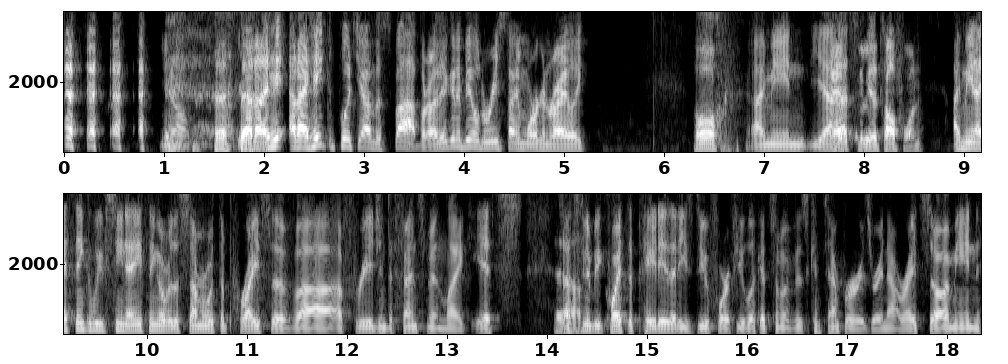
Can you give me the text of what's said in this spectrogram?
you know. and I and I hate to put you on the spot, but are they going to be able to re-sign Morgan Rielly? Oh, I mean, yeah, that's, that's going to be a tough one. I mean, I think if we've seen anything over the summer with the price of uh, a free agent defenseman, like it's yeah. That's going to be quite the payday that he's due for if you look at some of his contemporaries right now, right? So, I mean,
